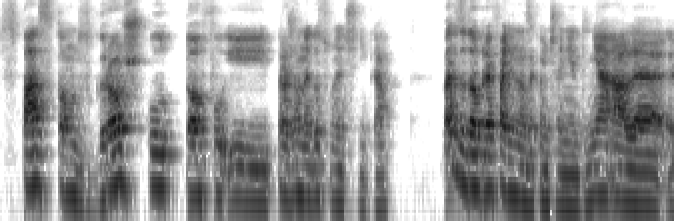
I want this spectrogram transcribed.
z pastą z groszku, tofu i prażonego słonecznika. Bardzo dobre, fajne na zakończenie dnia, ale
